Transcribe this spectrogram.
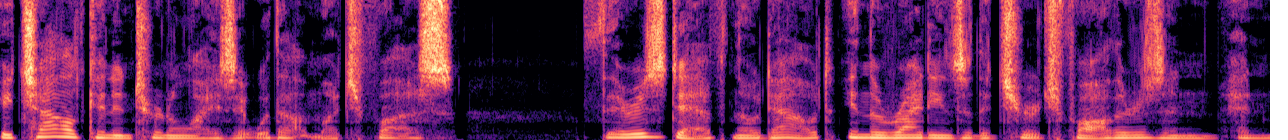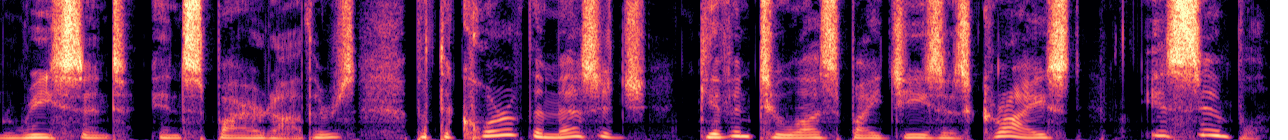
A child can internalize it without much fuss. There is depth, no doubt, in the writings of the church fathers and, and recent inspired authors, but the core of the message given to us by Jesus Christ is simple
